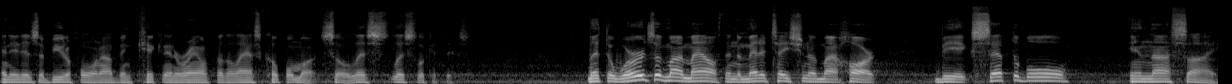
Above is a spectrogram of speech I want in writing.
And it is a beautiful one. I've been kicking it around for the last couple months. So let's, let's look at this. Let the words of my mouth and the meditation of my heart be acceptable in thy sight,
